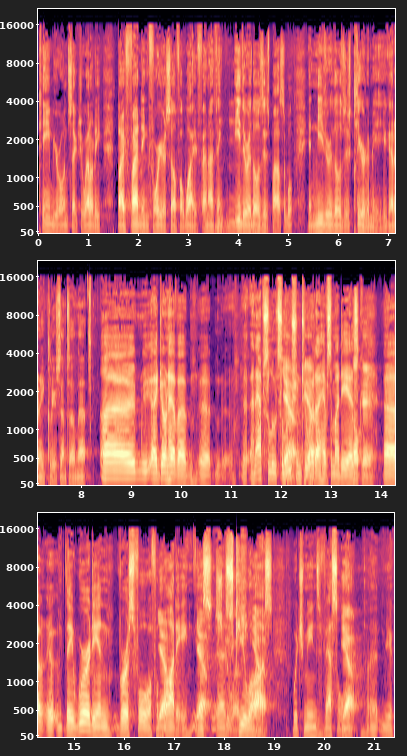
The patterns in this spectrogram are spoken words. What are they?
tame your own sexuality by finding for yourself a wife. And I think either of those is possible, and neither of those is clear to me. You got any clear sense on that? Uh, I don't have a uh, an absolute solution to yeah. it. I have some ideas. Okay. Uh, the word in verse four for Yeah. body Yeah. is uh, Skeuos. skeuos, which means vessel. Yeah. Uh, it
